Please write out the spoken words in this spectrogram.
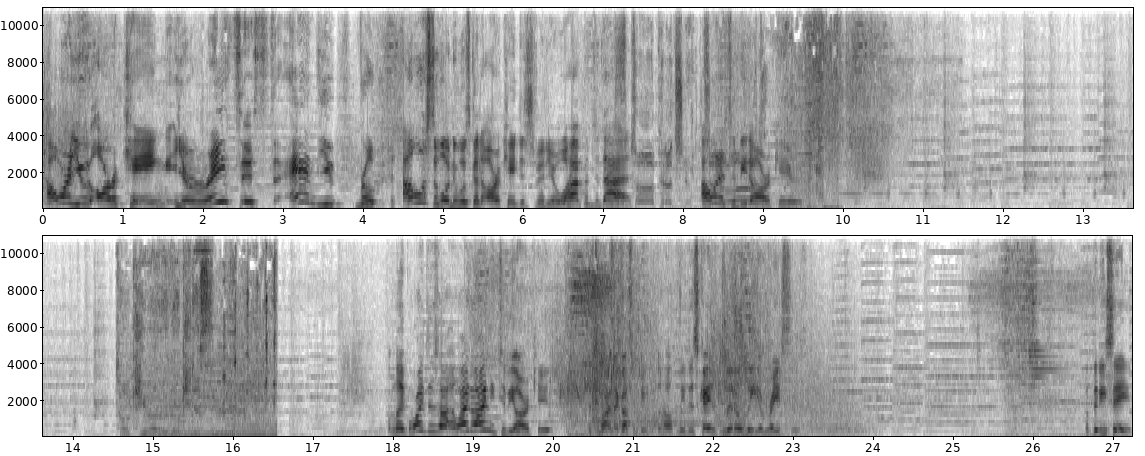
How are you RKing? You're racist and you... Bro, I was the one who was gonna arcade this video. What happened to that? I wanted to be the RKer. I'm like, why does I why do I need to be RK'd? It's fine, I got some people to help me. This guy is literally a racist. What did he say?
